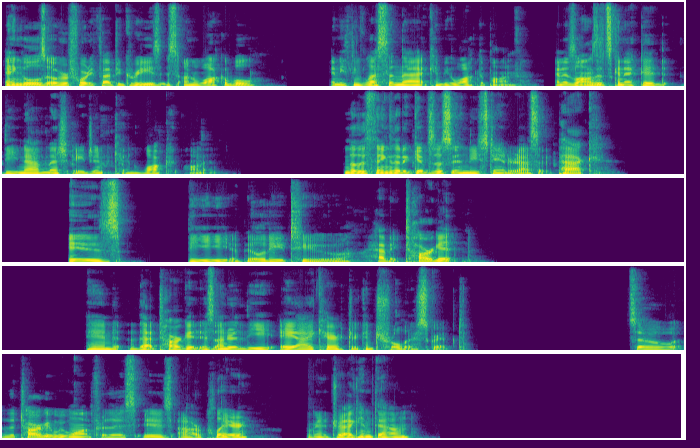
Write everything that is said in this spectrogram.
angles over 45 degrees is unwalkable. Anything less than that can be walked upon. And as long as it's connected, the NavMesh agent can walk on it. Another thing that it gives us in the standard asset pack is the ability to have a target and that target is under the AI character controller script. So the target we want for this is our player. We're going to drag him down.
